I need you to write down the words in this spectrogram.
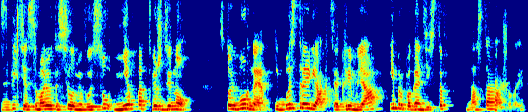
Сбитие самолета силами ВСУ не подтверждено. Столь бурная и быстрая реакция Кремля и пропагандистов настораживает.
